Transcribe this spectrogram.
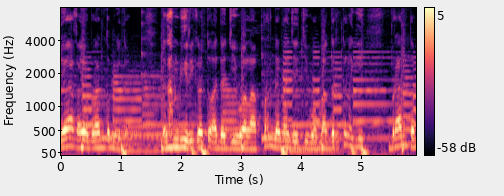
Dia kayak berantem gitu. Dalam diri kau tuh ada jiwa lapar dan aja jiwa mager itu lagi berantem.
